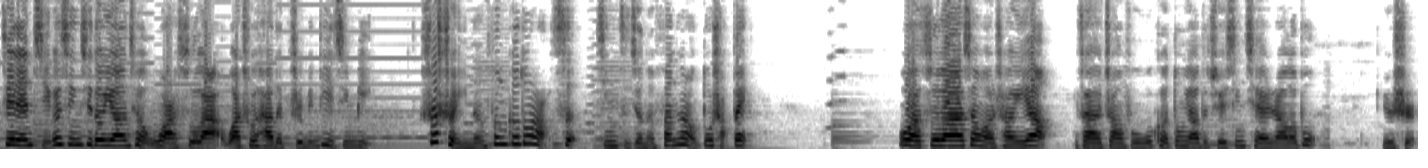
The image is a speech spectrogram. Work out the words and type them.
接连几个星期都要求乌尔苏拉挖出他的殖民地金币，说水能分割多少次，金子就能翻上多少倍。乌尔苏拉像往常一样，在丈夫无可动摇的决心前让了步。于是，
